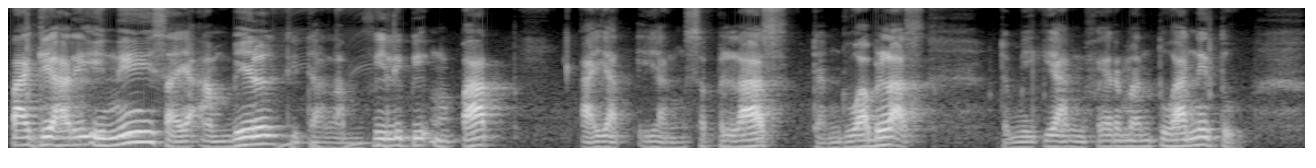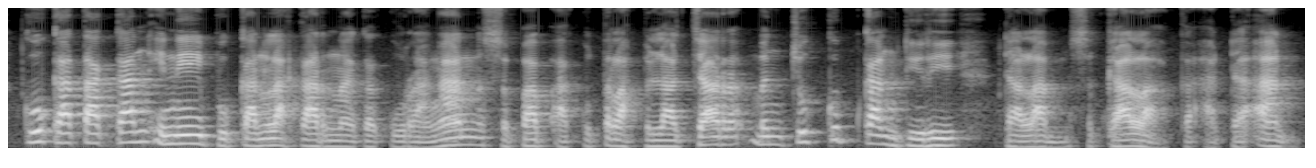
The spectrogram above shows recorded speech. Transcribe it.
Pagi hari ini saya ambil di dalam Filipi 4 ayat yang 11 dan 12. Demikian firman Tuhan itu. Kukatakan ini bukanlah karena kekurangan, sebab aku telah belajar mencukupkan diri dalam segala keadaan.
